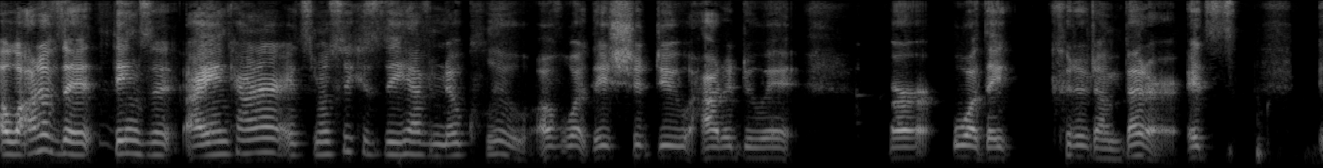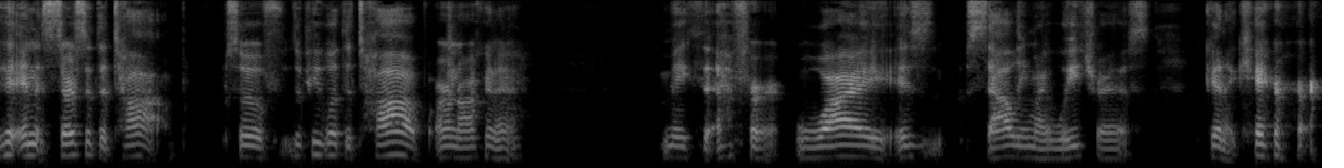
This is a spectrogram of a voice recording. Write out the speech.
a lot of the things that I encounter, it's mostly because they have no clue of what they should do, how to do it, or what they could have done better. It's and it starts at the top. So if the people at the top are not going to make the effort, why is Sally, my waitress, going to care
